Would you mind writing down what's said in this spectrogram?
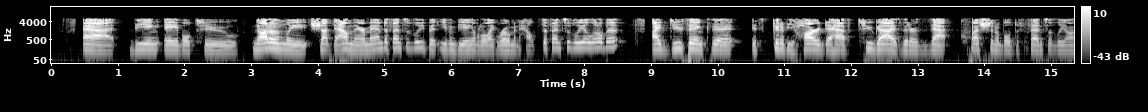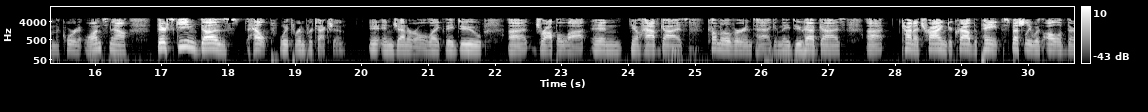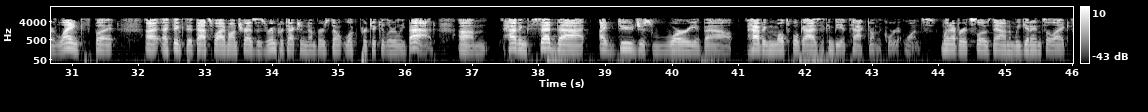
at being able to not only shut down their man defensively, but even being able to like roam and help defensively a little bit, I do think that it's going to be hard to have two guys that are that questionable defensively on the court at once. Now, their scheme does help with rim protection in, in general. Like they do uh, drop a lot and you know have guys come over and tag, and they do have guys uh, kind of trying to crowd the paint, especially with all of their length. But uh, I think that that's why Montrez's rim protection numbers don't look particularly bad. Um, having said that, I do just worry about having multiple guys that can be attacked on the court at once whenever it slows down and we get into like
